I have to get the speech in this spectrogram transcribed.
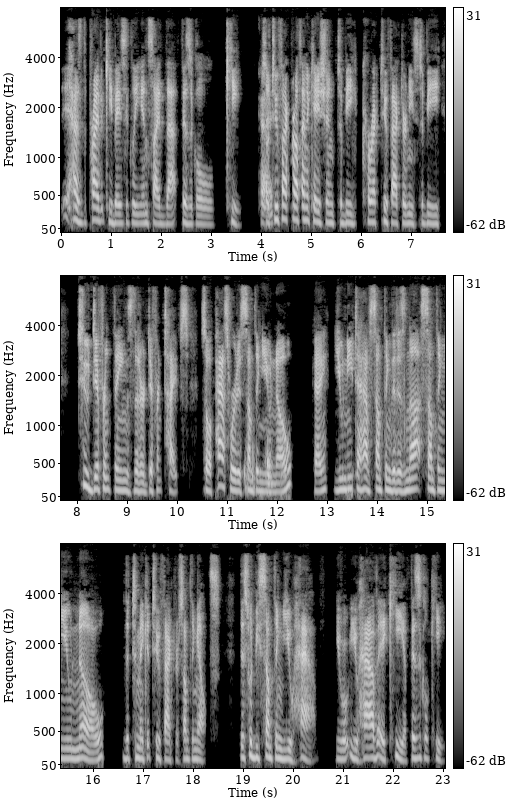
it has the private key basically inside that physical key. So two-factor authentication to be correct two-factor needs to be two different things that are different types. So a password is something you know, okay? You need to have something that is not something you know that to make it two-factor, something else. This would be something you have. You you have a key, a physical key.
